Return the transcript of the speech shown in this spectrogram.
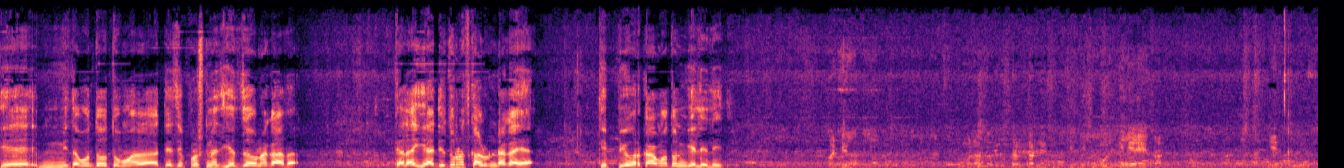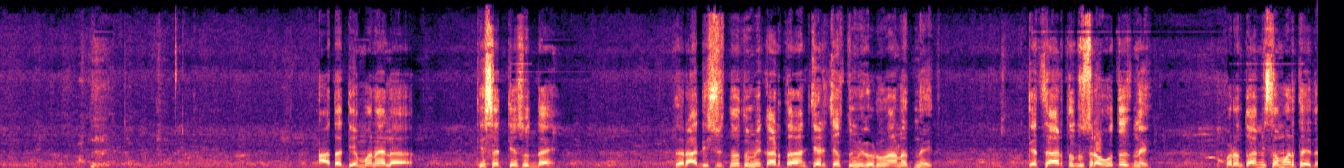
ते मी तर म्हणतो तुम्हाला त्याचे प्रश्नच घेत जाऊ नका आता. त्याला यादीतूनच काढून टाका या. ते प्युअर कामातून गेलेले ते पाटील तुम्हाला सरकारने तुमची दिशा भूल केली आहे का? आता ते म्हणायला ते सत्यसुद्धा आहे. जर अधिसूचना तुम्ही काढता आणि चर्चाच तुम्ही घडवून आणत नाहीत. त्याचा अर्थ दुसरा होतच नाही. परंतु आम्ही समर्थ आहेत.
